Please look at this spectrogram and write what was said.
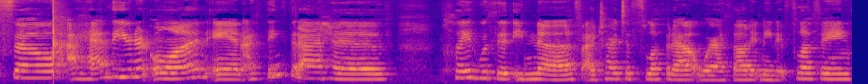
So I have the unit on and I think that I have played with it enough. I tried to fluff it out where I thought it needed fluffing.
